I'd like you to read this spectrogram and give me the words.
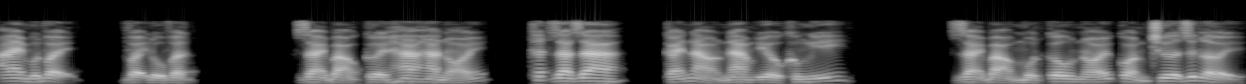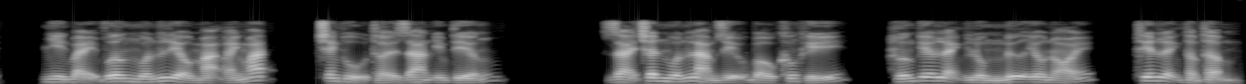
ai muốn vậy vậy đồ vật. Giải bảo cười ha ha nói, thất ra ra cái nào nam yêu không nghĩ? Giải bảo một câu nói còn chưa dứt lời, nhìn bảy vương muốn liều mạng ánh mắt, tranh thủ thời gian im tiếng. Giải chân muốn làm dịu bầu không khí, hướng kia lạnh lùng nữ yêu nói, thiên lệnh thầm thầm,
